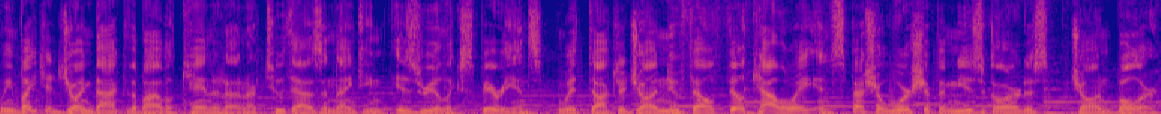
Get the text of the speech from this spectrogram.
We invite you to join Back to the Bible Canada on our 2019 Israel Experience with Dr. John Neufeld, Phil Callaway, and special worship and musical artist John Buller,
